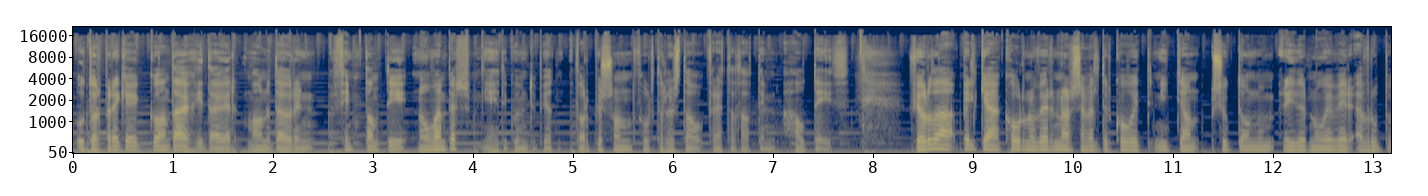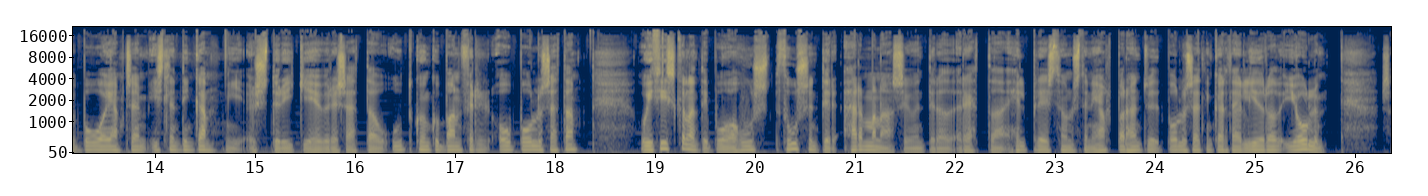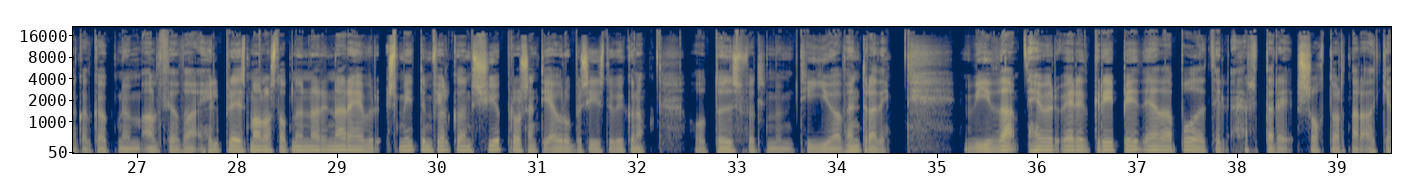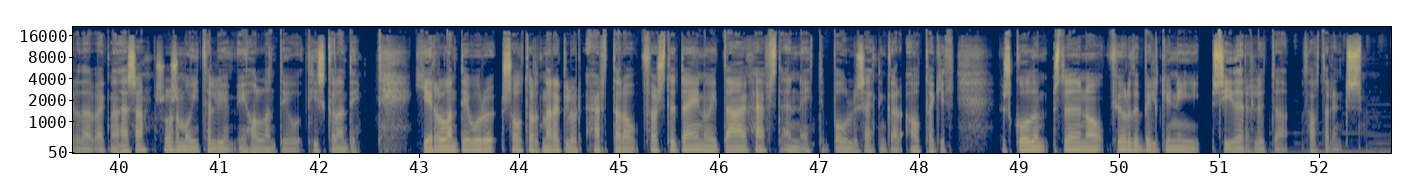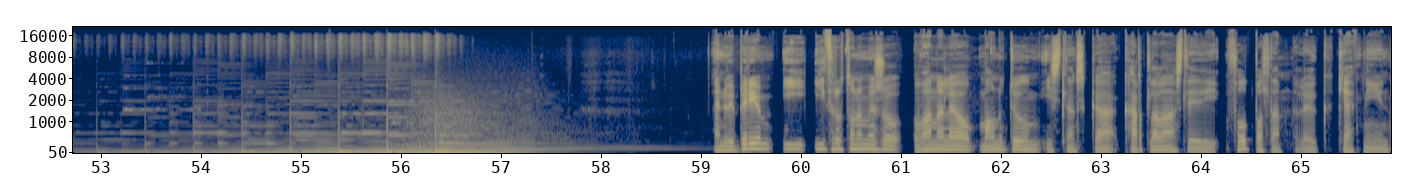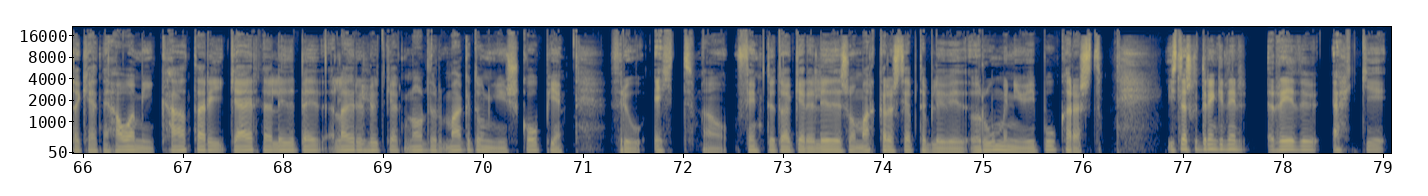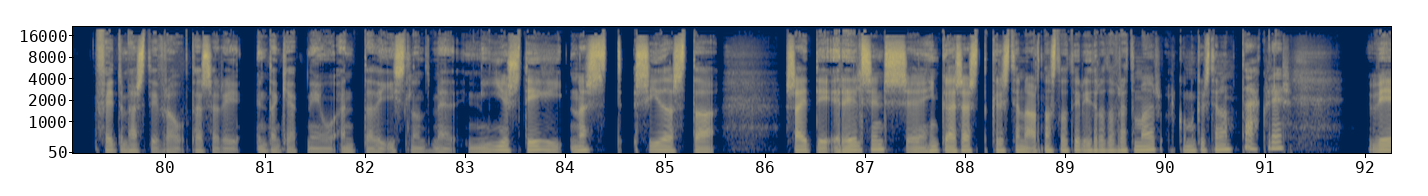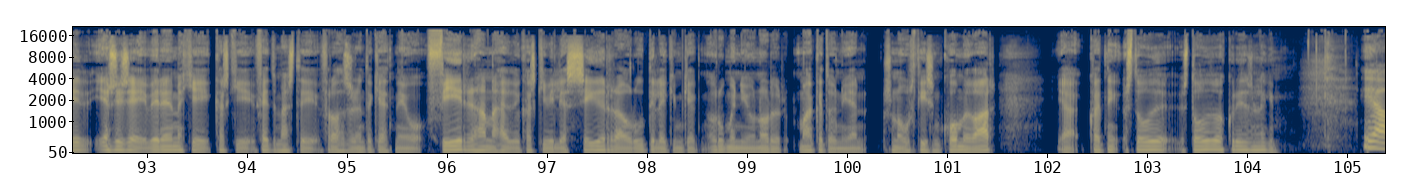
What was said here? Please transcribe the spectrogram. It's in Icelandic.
Útvarp Reykjavík, góðan dag. Í dag er mánudagurinn 15. november. Ég heiti Guðmundur Björn Þorbjörnsson. Þú ert að hlusta á frettatháttin Hádeið. Fjóruða bylgja kórnuverunar sem veldur COVID-19 sjúkdónum rýður nú yfir Evrópu búa jæmt sem Íslendinga. Í Östuríki hefur verið sett á útgöngubann fyrir óbólusetta og í Þýskalandi búa hús þúsundir hermana sig undir að rétta helbreyðistjónustinni hjálpar hönd við bólusetningar þegar líður að jólum. Sankað gögnum alþjóða helbreyðismálastofnunarinnar hefur smitum fjölgaðum 7% í Európu síðustu vikuna og döðsföllum um 10 af 100. Víða hefur verið gripið eða búið til hertari sóttvarnar aðgerða vegna þessa, svo sem á Ítaljum í Hollandi og Þískalandi. Hér á landi voru sóttvarnarreglur hertar á förstu daginn og í dag hefst enn eitt bólusetningar átakið. Við skoðum stöðun á fjóruðubilgjun í síðari hluta þáttarins. En við byrjum í Íþróttunum eins og vanalega á mánudögum íslenska karlavansliði í fótbolta. Laug keppni í undakeppni HM í Katar í gær þegar liði beð lagri hlut gegn Norður Makedóni í Skópje 3-1. Á 50 dag gerði liði svo markala stjæptefli við Rúmeníu í Búkarest. Íslensku drenginir reyðu ekki feitum hesti frá þessari undankeppni og endaði Ísland með nýju stig í næst síðasta sæti reilsins. Eh, hingaði sest Kristjana Arnarsdóttir, Íþrótafrættamæður. Velkomin Kristjana. Takk fyrir. Við, eins og ég segi, við reyðum ekki kannski feitum hesti frá þessar undakettni og fyrir hana hefðu kannski viljað segra á rútilegjum gegn Rúmeni og Norður Makedóni en svona úr því sem komið var, já, hvernig stóðu, stóðu okkur í þessum legjum? Já,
